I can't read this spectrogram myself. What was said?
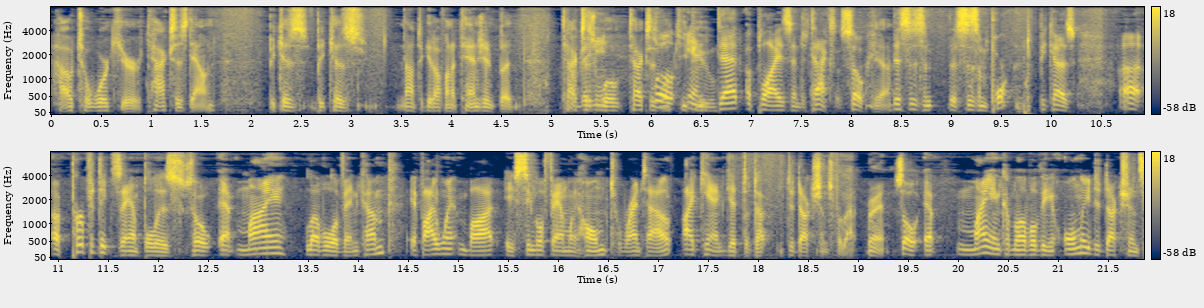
how to work your taxes down because because not to get off on a tangent, but taxes will taxes well, will keep and you. debt applies into taxes. So yeah. this is this is important because uh, a perfect example is so at my level of income, if I went and bought a single family home to rent out, I can't get dedu- deductions for that. Right. So at my income level, the only deductions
